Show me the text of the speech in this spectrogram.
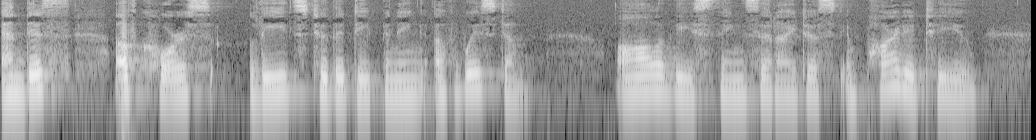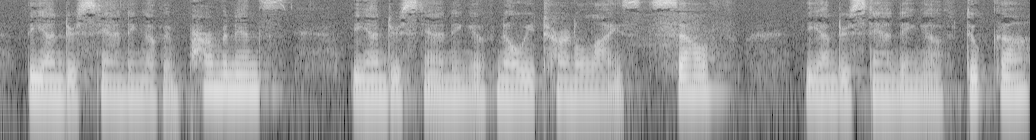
And this, of course, leads to the deepening of wisdom. All of these things that I just imparted to you the understanding of impermanence, the understanding of no eternalized self, the understanding of dukkha.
